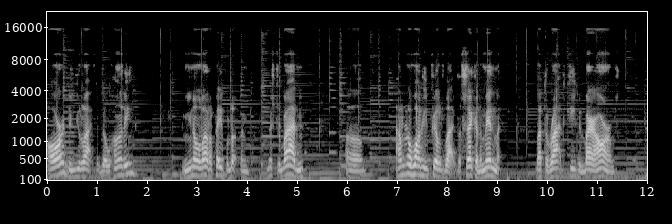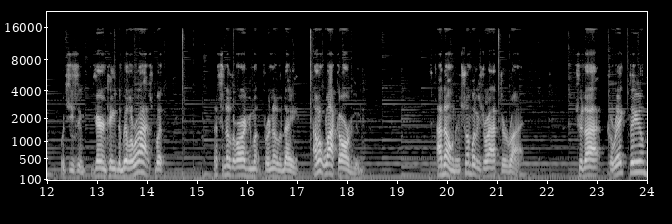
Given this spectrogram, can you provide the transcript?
Or do you like to go hunting? You know, a lot of people, and Mr. Biden, uh, I don't know what he feels like the Second Amendment about the right to keep and bear arms, which is guaranteed in the Bill of Rights, but that's another argument for another day. I don't like arguing. I don't. If somebody's right, they're right. Should I correct them?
